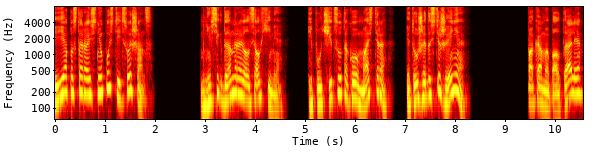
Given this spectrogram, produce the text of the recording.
«И я постараюсь не упустить свой шанс. Мне всегда нравилась алхимия, и поучиться у такого мастера — это уже достижение». Пока мы болтали,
